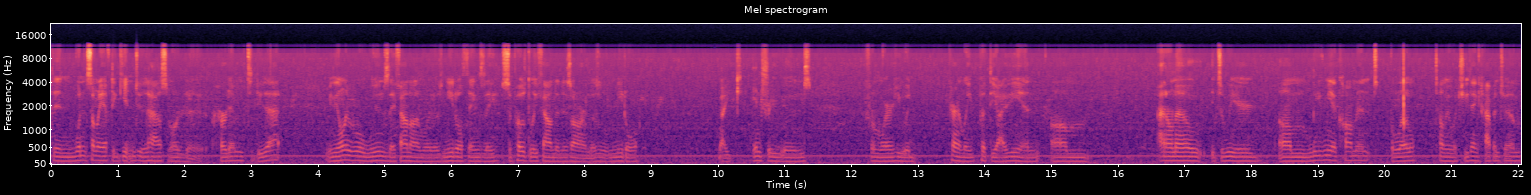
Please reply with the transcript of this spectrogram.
then wouldn't somebody have to get into the house in order to hurt him to do that? I mean, the only real wounds they found on him were those needle things they supposedly found in his arm, those little needle, like, entry wounds from where he would apparently put the IV in. Um, I don't know, it's weird. Um, leave me a comment below. Tell me what you think happened to him.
